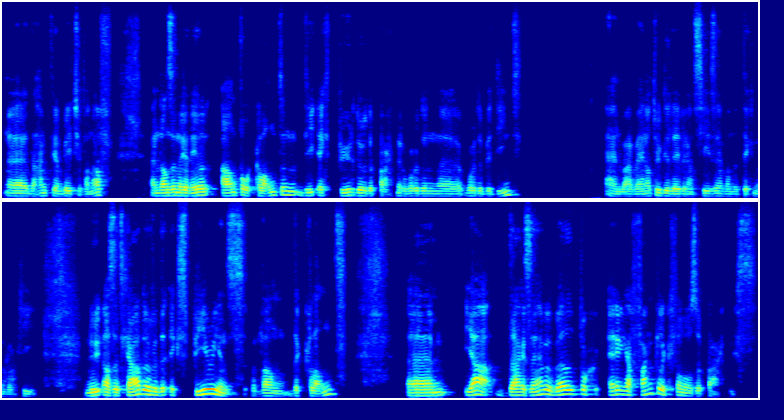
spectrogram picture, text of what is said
Uh, dat hangt er een beetje van af. En dan zijn er een heel aantal klanten die echt puur door de partner worden, uh, worden bediend. En waar wij natuurlijk de leverancier zijn van de technologie. Nu, als het gaat over de experience van de klant, um, ja, daar zijn we wel toch erg afhankelijk van onze partners.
